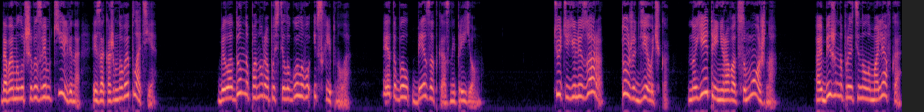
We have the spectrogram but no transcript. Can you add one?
Давай мы лучше вызовем Кельвина и закажем новое платье». Беладонна понуро опустила голову и всхлипнула. Это был безотказный прием. «Тетя Елизара тоже девочка, но ей тренироваться можно», Обиженно протянула малявка,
